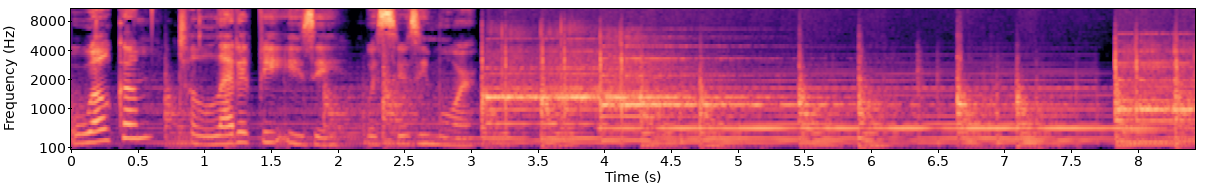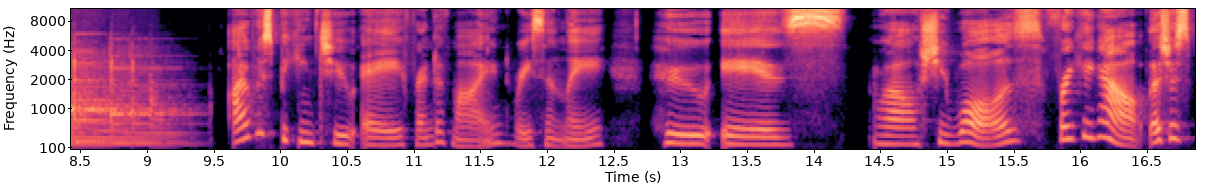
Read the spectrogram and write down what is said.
Welcome to Let It Be Easy with Susie Moore. I was speaking to a friend of mine recently who is, well, she was freaking out. Let's just,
